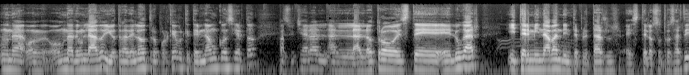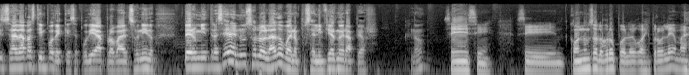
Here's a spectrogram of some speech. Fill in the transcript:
una, una de un lado y otra del otro. ¿Por qué? Porque terminaba un concierto para switchar al, al, otro este, eh, lugar y terminaban de interpretar este, los otros artistas. O sea, dabas tiempo de que se pudiera probar el sonido. Pero mientras era en un solo lado, bueno, pues el infierno era peor, ¿no? Sí, sí si con un solo grupo luego hay problemas.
